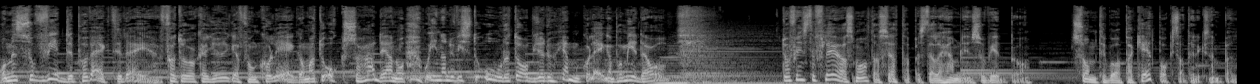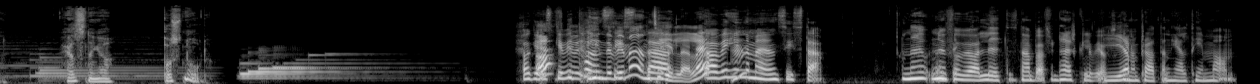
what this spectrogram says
Om en så vidde på väg till dig för att du råkar ljuga från kollega om att du också hade en och innan du visste ordet av du hem kollegan på middag och... Då finns det flera smarta sätt att beställa hem din sous på. Som till våra paketboxar till exempel. Hälsningar Postnord. Okej, Ja, ska vi ta en hinner vi sista? med en till, eller? Ja, vi hinner med en sista. Nu, nu får vi vara lite snabba, för den här skulle vi också Japp. kunna prata en hel timme om.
